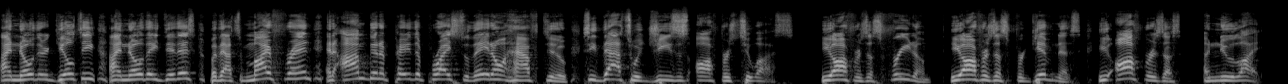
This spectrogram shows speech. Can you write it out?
I know they're guilty. I know they did this, but that's my friend and I'm going to pay the price so they don't have to." See, that's what Jesus offers to us. He offers us freedom. He offers us forgiveness. He offers us a new life.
